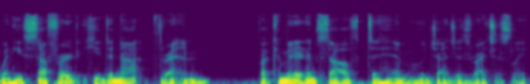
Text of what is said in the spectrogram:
When he suffered, he did not threaten, but committed himself to him who judges righteously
